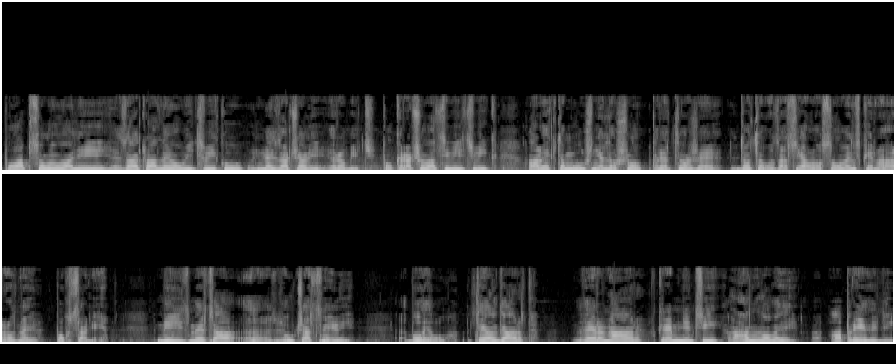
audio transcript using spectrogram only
Po absolvovaní základného výcviku sme začali robiť pokračovací výcvik, ale k tomu už nedošlo, pretože do toho zasiahlo Slovenské národné povstanie. My sme sa e, zúčastnili bojov Telgard, Vernár v Kremnici a Handlovej a Prievedy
